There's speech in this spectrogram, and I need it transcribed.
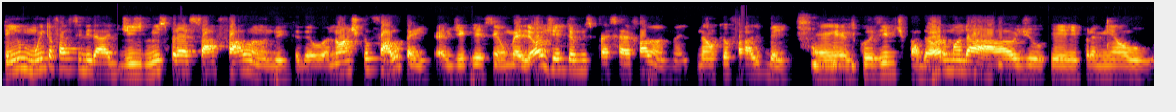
tenho muita facilidade de me expressar falando, entendeu? Eu não acho que eu falo bem. Eu digo que assim, o melhor jeito de eu me expressar é falando, mas não que eu fale bem. É, inclusive, tipo, adoro mandar áudio, que pra mim é, o,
